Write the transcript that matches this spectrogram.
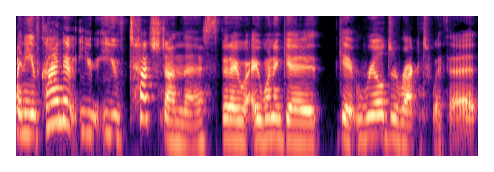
and you've kind of you you've touched on this, but I, I want to get get real direct with it.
